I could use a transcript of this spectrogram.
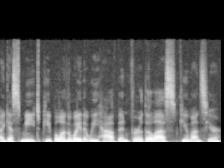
I guess, meet people in the way that we have been for the last few months here?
